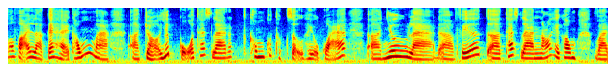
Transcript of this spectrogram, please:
có phải là cái hệ thống mà à, trợ giúp của Tesla đó không có thực sự hiệu quả à, như là à, phía à, Tesla nói hay không? Và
